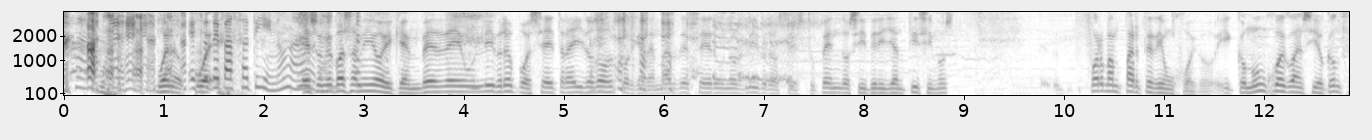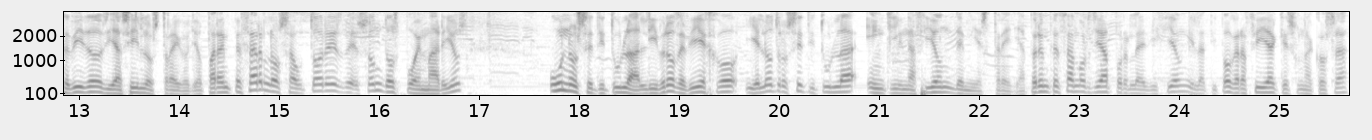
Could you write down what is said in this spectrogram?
bueno, Eso pues, te pasa a ti, ¿no? eso me pasa a mí hoy, que en vez de un libro, pues he traído dos, porque además de ser unos libros estupendos y brillantísimos, forman parte de un juego. Y como un juego han sido concebidos y así los traigo yo. Para empezar, los autores de, son dos poemarios. Uno se titula Libro de Viejo y el otro se titula Inclinación de mi estrella. Pero empezamos ya por la edición y la tipografía, que es una cosa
